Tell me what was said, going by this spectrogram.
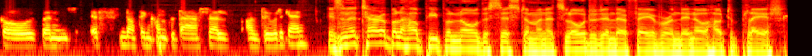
goes. And if nothing comes of that, I'll I'll do it again. Isn't it terrible how people know the system and it's loaded in their favour and they know how to play it?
